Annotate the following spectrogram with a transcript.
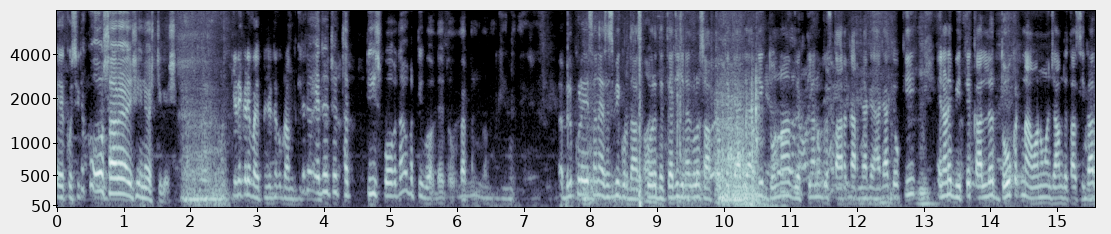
ਇਹ ਕੁਛ ਦੇਖੋ ਉਹ ਸਾਰਾ ਅਸੀਂ ਇਨਵੈਸਟੀਗੇਸ਼ਨ ਕਿਹੜੇ ਕਿਹੜੇ ਵਾਈਪਨ ਜਿਹੜੇ ਕੋ ਬਰਾਮਦ ਕੀਤੇ? ਇਹਦੇ ਚ 30 ਬੋਰ ਦਾ 32 ਬੋਰ ਦੇ ਦੋ ਵੈਪਨ ਅ, ਬਿਲਕੁਲ ਇਹ ਸਨ ਐਸਐਸਪੀ ਗੁਰਦਾਸਪੁਰ ਦਿੱਤਾ ਜੀ, ਜਿਨ੍ਹਾਂ ਵੱਲੋਂ ਸਾਫ਼ ਤੌਰ ਤੇ ਕਿਹਾ ਗਿਆ ਕਿ ਦੋਨਾਂ ਵਿਅਕਤੀਆਂ ਨੂੰ ਗ੍ਰਿਫਤਾਰ ਕਰ ਲਿਆ ਗਿਆ ਹੈਗਾ, ਕਿਉਂਕਿ ਇਹਨਾਂ ਨੇ ਬੀਤੇ ਕੱਲ ਦੋ ਘਟਨਾਵਾਂ ਨੂੰ ਅੰਜਾਮ ਦਿੱਤਾ ਸੀਗਾ।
